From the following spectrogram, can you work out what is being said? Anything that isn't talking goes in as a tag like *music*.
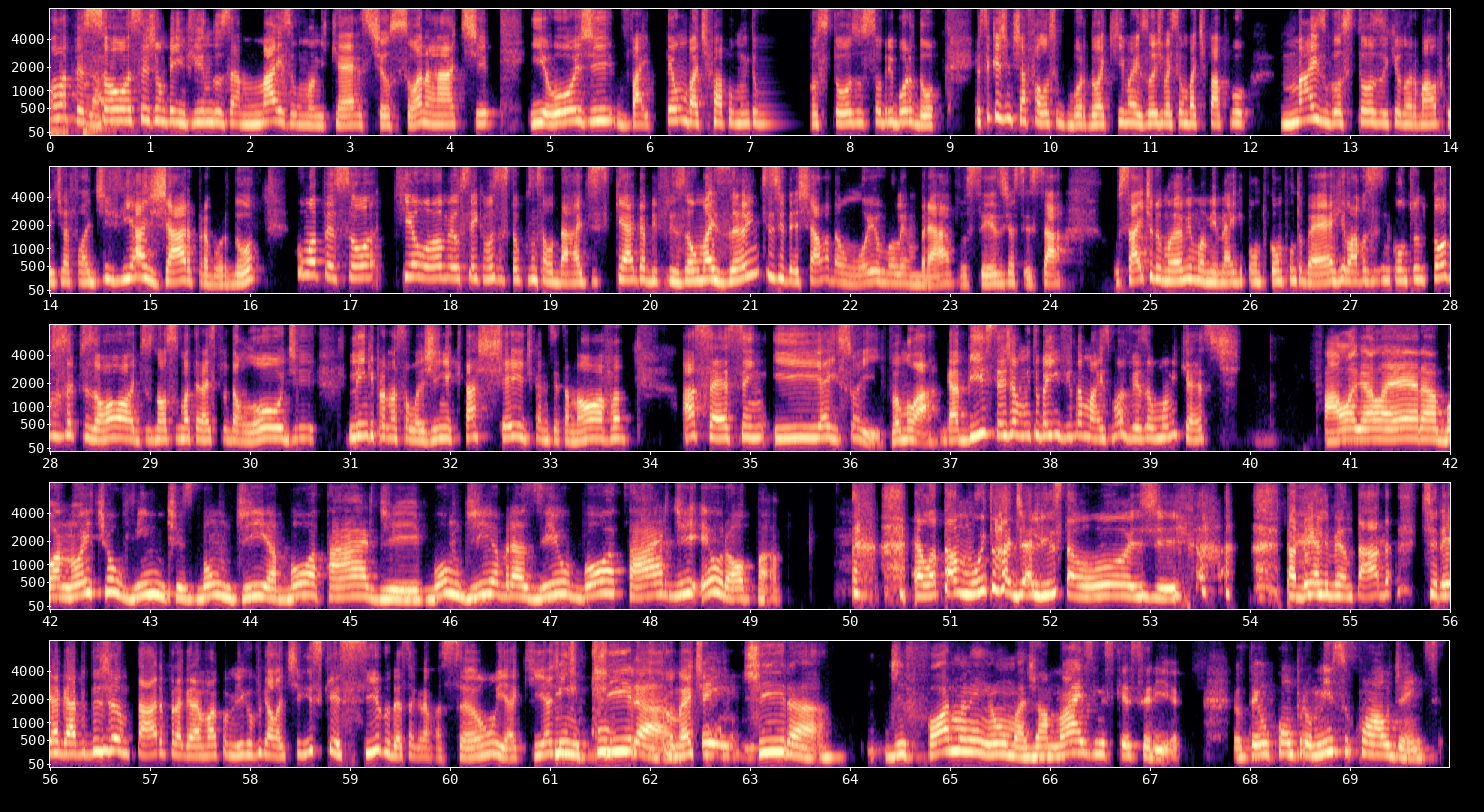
Olá, pessoas, sejam bem-vindos a mais um MamiCast. Eu sou a Nath e hoje vai ter um bate-papo muito gostoso sobre Bordeaux. Eu sei que a gente já falou sobre Bordeaux aqui, mas hoje vai ser um bate-papo mais gostoso que o normal, porque a gente vai falar de viajar para Bordeaux com uma pessoa que eu amo, eu sei que vocês estão com saudades, que é a Gabi Frison, mas antes de deixá-la dar um oi, eu vou lembrar vocês de acessar o site do Mami, mamimeg.com.br. Lá vocês encontram todos os episódios, nossos materiais para download, link para nossa lojinha que está cheia de camiseta nova. Acessem e é isso aí. Vamos lá. Gabi, seja muito bem-vinda mais uma vez ao MamiCast. Fala galera, boa noite ouvintes, bom dia, boa tarde, bom dia Brasil, boa tarde Europa. *laughs* Ela tá muito radialista hoje. *laughs* tá bem alimentada. Tirei a Gabi do jantar para gravar comigo, porque ela tinha esquecido dessa gravação. E aqui a gente mentira, promete. Mentira! De forma nenhuma, jamais me esqueceria. Eu tenho um compromisso com a audiência.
